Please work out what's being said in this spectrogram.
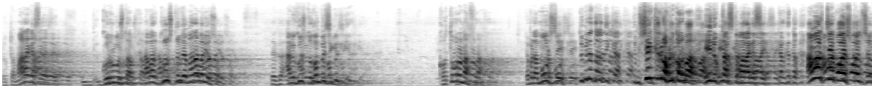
লোকটা মারা গেছে গরুর গোস্ত আবার গোস্ত তুলে মারামারি হচ্ছে। আমি গোস্ত কম পেয়েছি কত বড় না ফরমান? এবার মরছে তুমি না তার দিকে তুমি শিক্ষা গ্রহণ করবা। এই লোকটা আজকে মারা গেছে। কালকে তো আমার চেয়ে বয়স কম ছিল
